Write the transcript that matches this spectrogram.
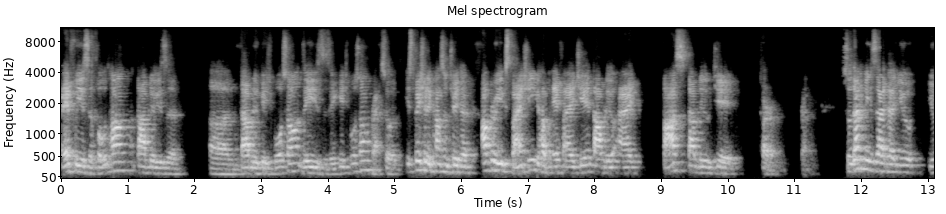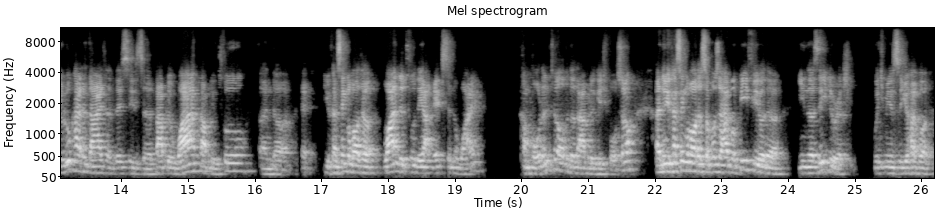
F is a photon, W is a uh, W gauge boson, Z is Z gauge boson, right? So especially concentrated after expansion, you have Fij, Wi bus, Wj term, right? So that means that uh, you you look at that. This is uh, W1, W2, and uh, you can think about uh, one and two. They are X and Y component of the W gauge boson, and you can think about suppose I have a B field in the Z direction, which means you have a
